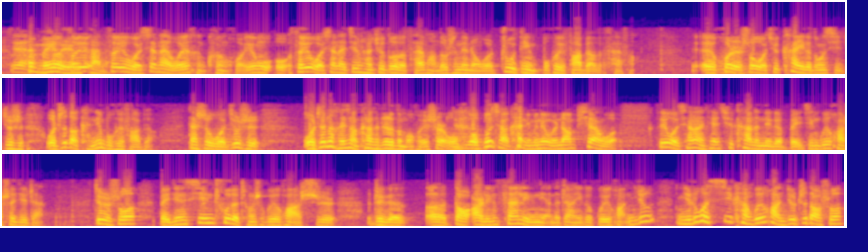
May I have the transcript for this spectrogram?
对 没有所以人看的。所以我现在我也很困惑，因为我我所以我现在经常去做的采访都是那种我注定不会发表的采访，呃，或者说我去看一个东西，就是我知道肯定不会发表，但是我就是我真的很想看看这是怎么回事儿我 我不想看你们那文章骗我，所以我前两天去看了那个北京规划设计展。就是说，北京新出的城市规划是这个呃，到二零三零年的这样一个规划。你就你如果细看规划，你就知道说，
